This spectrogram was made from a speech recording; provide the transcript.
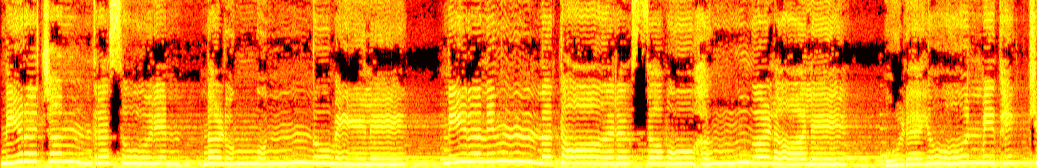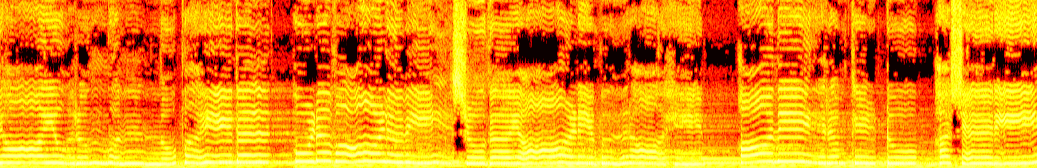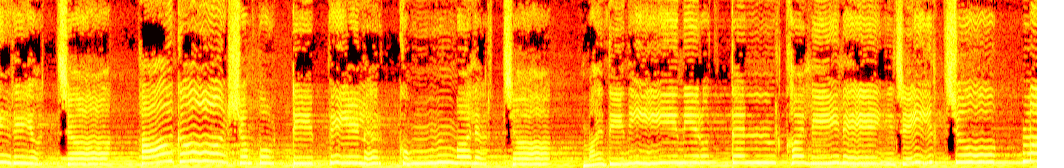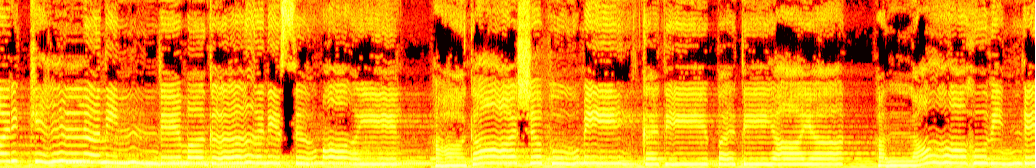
നിറചന്ദ്രസൂര്യൻ നടുങ്ങുന്നു മേലെ. നിറനിന്ന താരസമൂഹങ്ങളാലെ ഉടയോന്മിധിക്കായൊരുങ്ങുന്നു പൈതൽ. ഉടവാൾ വീശുകയാണിബ്രാഹിം ആ നേരം കേട്ടു അശരീരിയൊച്ച. ആകാശം പൊട്ടി പുലർച്ച മദിനീ നിരുത്തൻ ഖലീലെ ജയിച്ചു. മരിക്കില്ല നിന്റെ മകനിസുമായിൽ. ആകാശഭൂമി കതീപതിയായ അല്ലാഹുവിന്റെ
